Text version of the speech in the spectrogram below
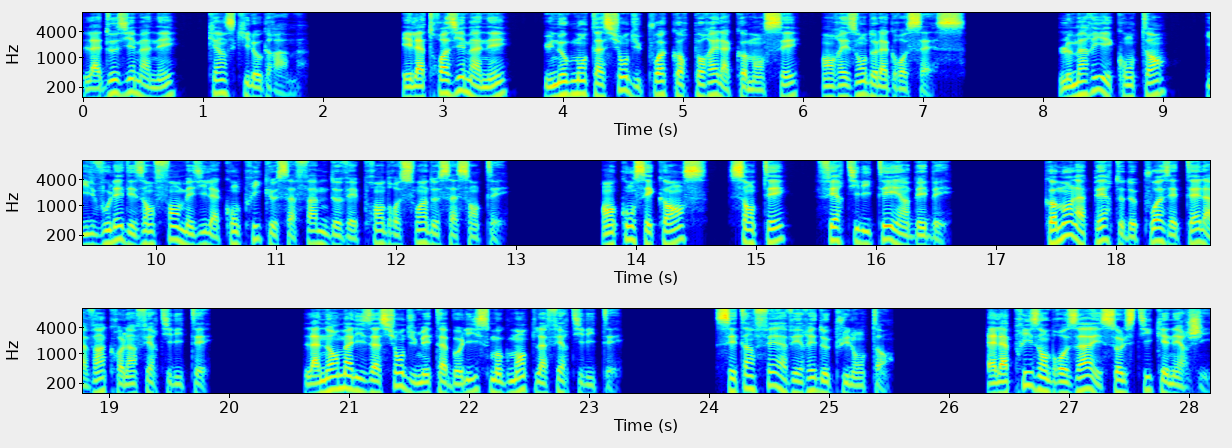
La deuxième année, 15 kg. Et la troisième année, une augmentation du poids corporel a commencé, en raison de la grossesse. Le mari est content, il voulait des enfants mais il a compris que sa femme devait prendre soin de sa santé. En conséquence, santé, fertilité et un bébé. Comment la perte de poids aide-t-elle à vaincre l'infertilité? La normalisation du métabolisme augmente la fertilité. C'est un fait avéré depuis longtemps. Elle a pris Ambrosa et Solstick Energy.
